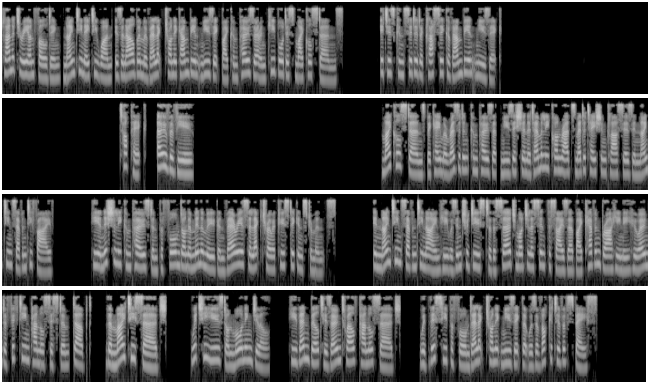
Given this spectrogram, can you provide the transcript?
Planetary Unfolding 1981 is an album of electronic ambient music by composer and keyboardist Michael Stearns. It is considered a classic of ambient music. Topic Overview Michael Stearns became a resident composer, musician at Emilie Conrad's meditation classes in 1975. He initially composed and performed on a Minimoog and various electro-acoustic instruments. In 1979 he was introduced to the Serge modular synthesizer by Kevin Braheny who owned a 15-panel system dubbed the Mighty Serge, which he used on Morning Jewel. He then built his own 12-panel Serge. With this he performed electronic music that was evocative of space.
